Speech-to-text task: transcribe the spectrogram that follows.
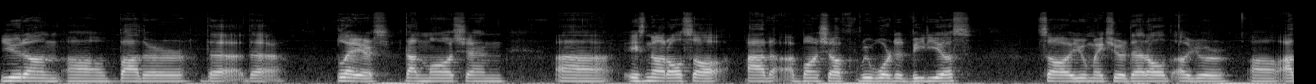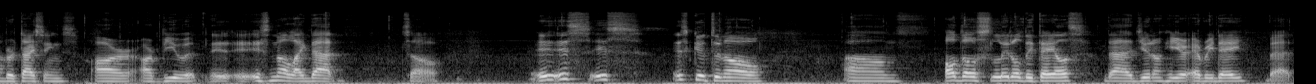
you don't uh, bother the the players that much and uh, it's not also add a bunch of rewarded videos so you make sure that all, all your uh, advertisings are are viewed it, it's not like that so it, it's it's it's good to know um, all those little details that you don't hear every day but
